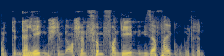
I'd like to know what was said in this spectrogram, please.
Und da liegen bestimmt auch schon fünf von denen in dieser Fallgrube drin.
